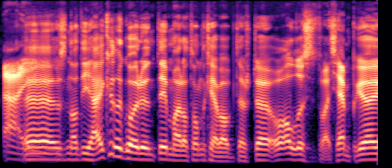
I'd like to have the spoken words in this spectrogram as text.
Eh, sånn at jeg kunne gå rundt i maraton kebab-T-skjorte, og alle syntes det var kjempegøy.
